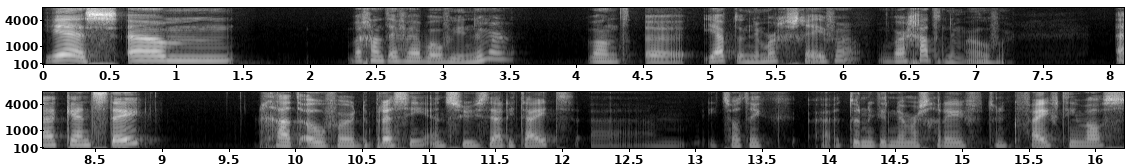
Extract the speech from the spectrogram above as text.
Yes, ehm, we gaan het even hebben over je nummer. Want eh je hebt een nummer geschreven. Waar gaat het nummer over? Eh Can't Stay gaat over depressie en suicidaliteit. Ehm, iets wat ik eh, toen ik dit nummer schreef, toen ik 15 was,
